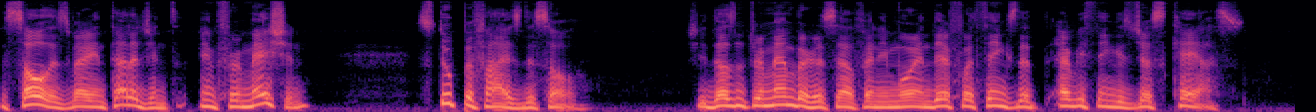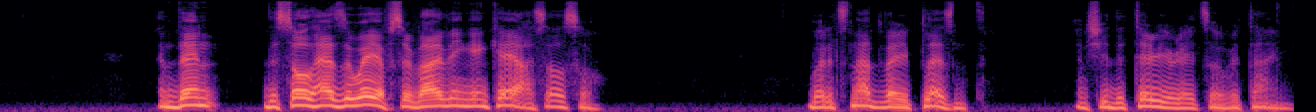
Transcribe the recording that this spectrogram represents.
The soul is very intelligent. Information stupefies the soul. She doesn't remember herself anymore and therefore thinks that everything is just chaos. And then the soul has a way of surviving in chaos also but it's not very pleasant, and she deteriorates over time.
